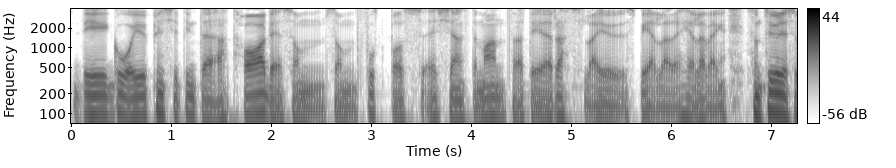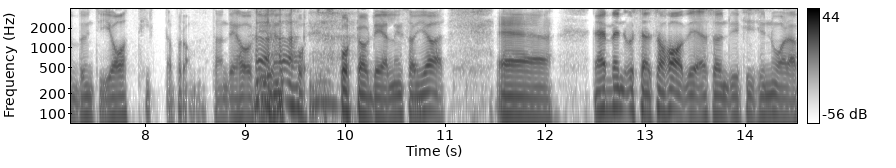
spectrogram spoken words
det går ju i princip inte att ha det som, som fotbollstjänsteman för att det rasslar ju spelare hela vägen. Som tur är så behöver inte jag titta på dem, utan det har vi ju en sport, sportavdelning som gör. Eh, nej, men och sen så har vi, alltså det finns ju några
